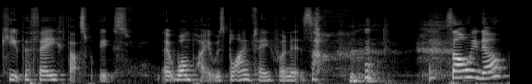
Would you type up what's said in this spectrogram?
Keep the faith. That's what it's. At one point, it was blind faith when it's. That's all we know.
